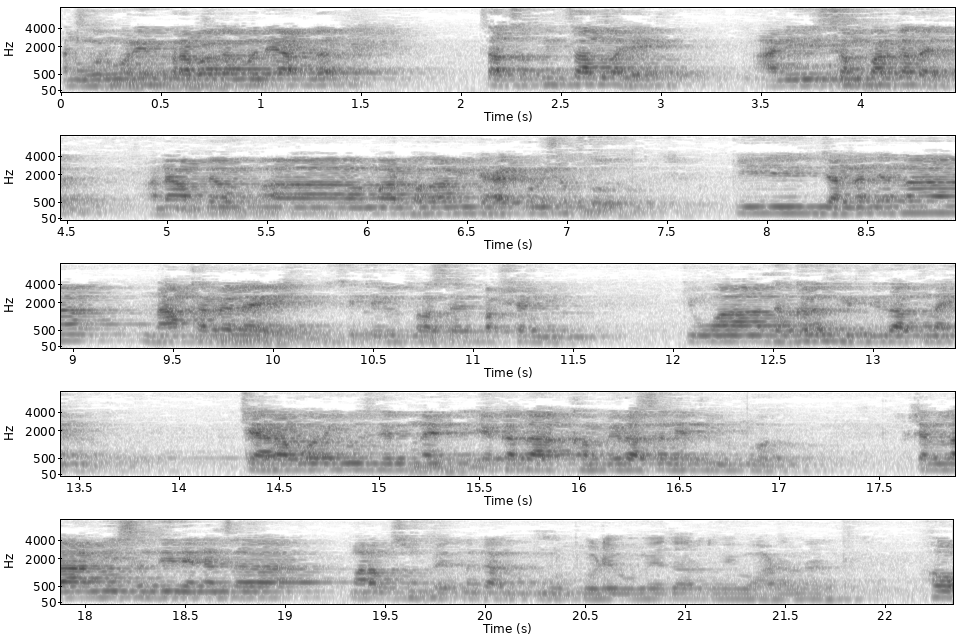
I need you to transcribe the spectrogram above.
आणि उर्वरित प्रभागामध्ये आपलं चाचपणी चालू आहे आणि संपर्कात आहे आणि आपल्या मार्फत आम्ही जाहीर करू शकतो की ज्यांना ज्यांना नाकारलेलं आहे शेती प्रसारित पक्षांनी किंवा दखलच घेतली जात नाही चेहरावर यूज देत नाहीत एखादा खंबीर असं नेतृत्व त्यांना आम्ही संधी देण्याचा मनापासून प्रयत्न करणार. मग पुढे उमेदवार तुम्ही वाढवणार? हो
